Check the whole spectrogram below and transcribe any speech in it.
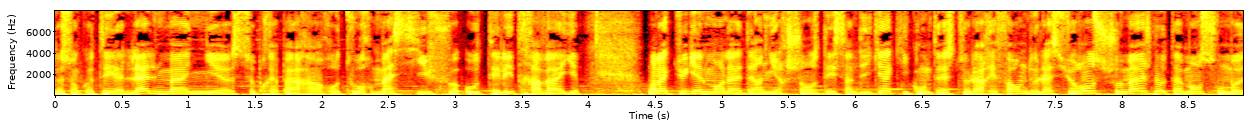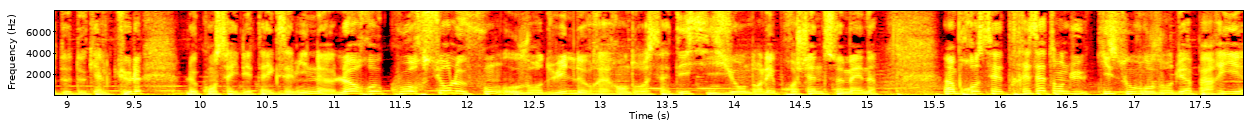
De son côté, l'Allemagne se prépare à un retour massif au télétravail. Dans l'actu également, la dernière chance des syndicats qui contestent la réforme de l'assurance chômage, notamment son mode de calcul. Le Conseil d'État examine leur recours sur le fond. Aujourd'hui, il devrait rendre sa décision dans les prochaines semaines. Un procès très attendu qui s'ouvre aujourd'hui à Paris,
